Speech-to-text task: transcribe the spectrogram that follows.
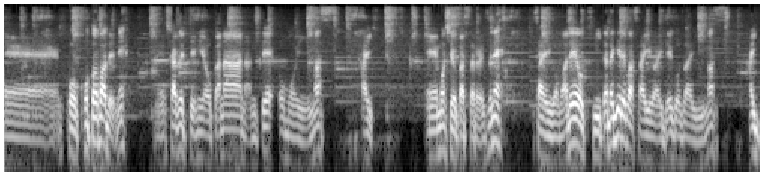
えー、こう言葉でね、喋ってみようかななんて思います。はい。えー、もしよかったらですね、最後までお聞きいただければ幸いでございます。はい。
